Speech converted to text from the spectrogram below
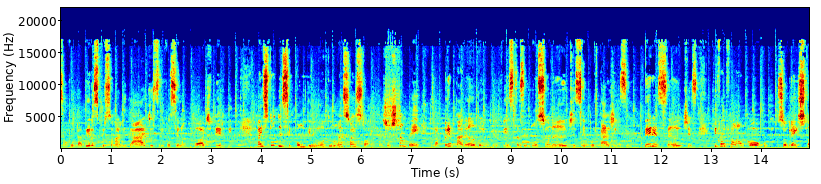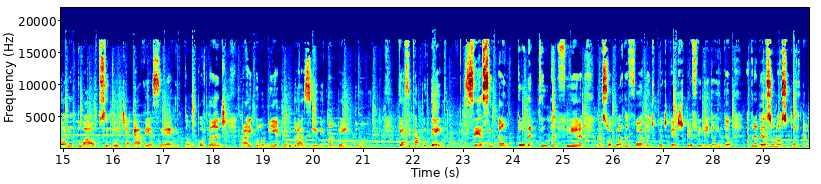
são verdadeiras personalidades e você não pode perder. Mas todo esse conteúdo não é só histórico. A gente também está preparando entrevistas emocionantes, reportagens interessantes que vai falar um pouco sobre a história atual do setor de HVACR, tão importante para a economia aqui do Brasil e também do mundo. Quer ficar por dentro? Acesse então toda quinta-feira na sua plataforma de podcast preferida ou então através do nosso portal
